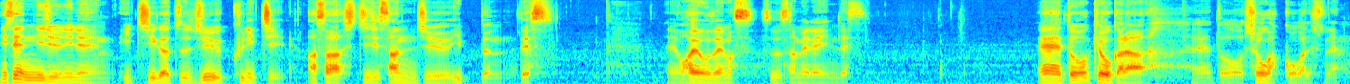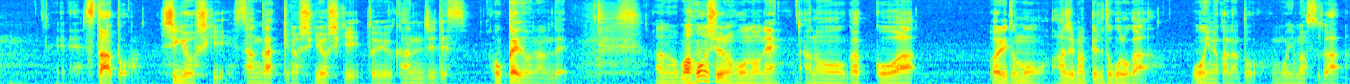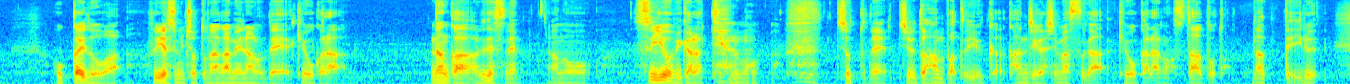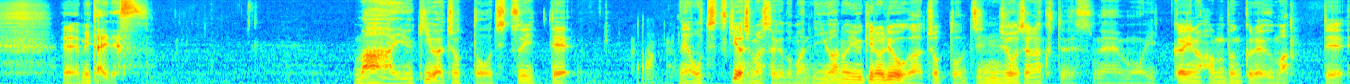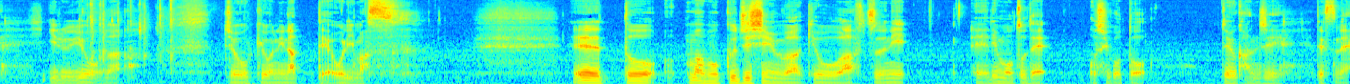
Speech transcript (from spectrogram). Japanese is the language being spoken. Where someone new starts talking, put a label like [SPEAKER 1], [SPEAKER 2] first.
[SPEAKER 1] 2022年1月19日朝7時31分です。おはようございます。鈴雨レインです。えっ、ー、と今日からえっ、ー、と小学校がですねスタート。始業式3学期の始業式という感じです。北海道なんで。あのまあ本州の方のねあの学校は割ともう始まってるところが多いのかなと思いますが北海道は冬休みちょっと長めなので今日から。なんかあれですね。あの水曜日からっていうのも ちょっとね中途半端というか感じがしますが今日からのスタートとなっている、えー、みたいです。まあ雪はちょっと落ち着いてね、落ち着きはしましたけど、まあ、庭の雪の量がちょっと尋常じゃなくてですねもう1階の半分くらい埋まっているような状況になってております。えー、っとまあ僕自身は今日は普通に、え、リモートでお仕事という感じですね。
